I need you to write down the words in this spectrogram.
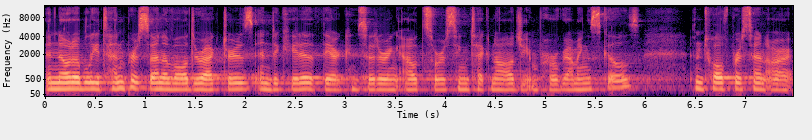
And notably, 10% of all directors indicated that they are considering outsourcing technology and programming skills, and 12% are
